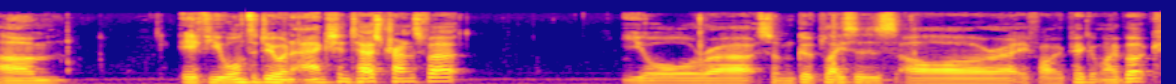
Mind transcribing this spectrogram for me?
Um, if you want to do an action test transfer, your uh, some good places are uh, if I pick up my book.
